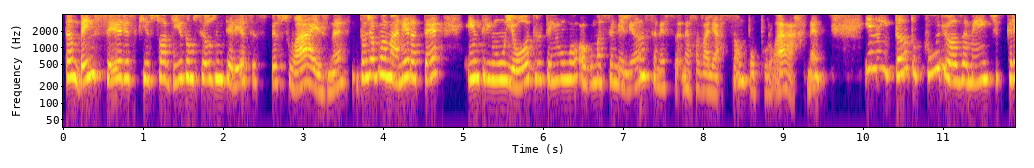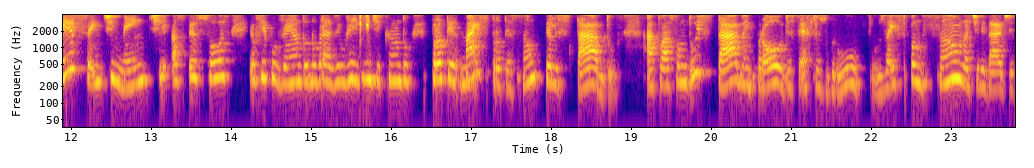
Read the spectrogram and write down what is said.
também seres que só visam seus interesses pessoais, né? Então, de alguma maneira, até entre um e outro tem um alguma semelhança nessa, nessa avaliação popular, né? E, no entanto, curiosamente, crescentemente, as pessoas, eu fico vendo no Brasil reivindicando prote mais proteção pelo Estado, a atuação do Estado em prol de certos grupos, a expansão da atividade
